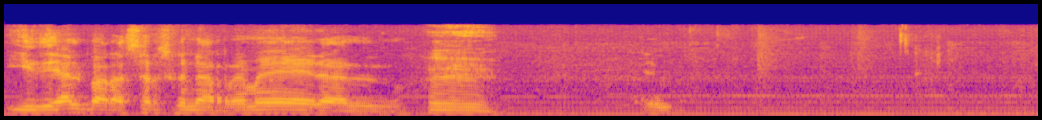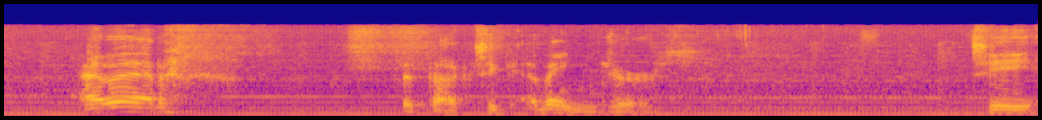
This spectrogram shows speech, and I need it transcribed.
ideal para hacerse una remera. el- el- A ver. The Toxic Avengers. Sí,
